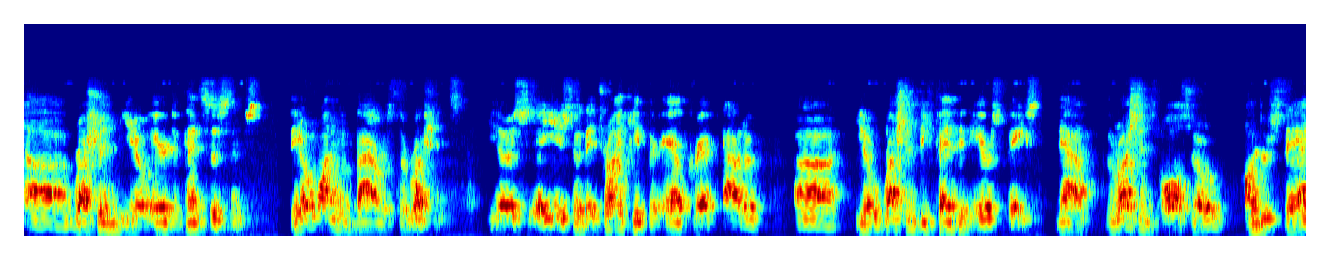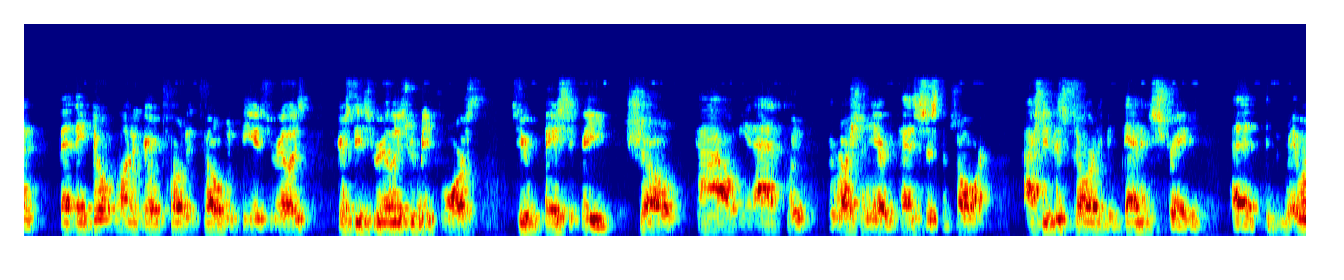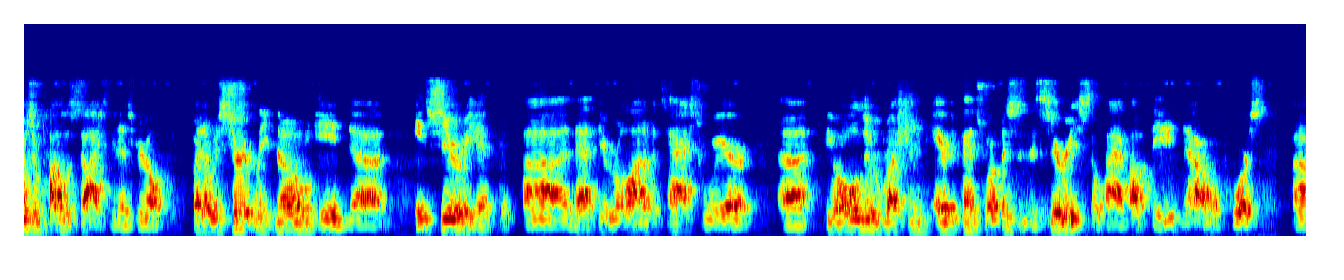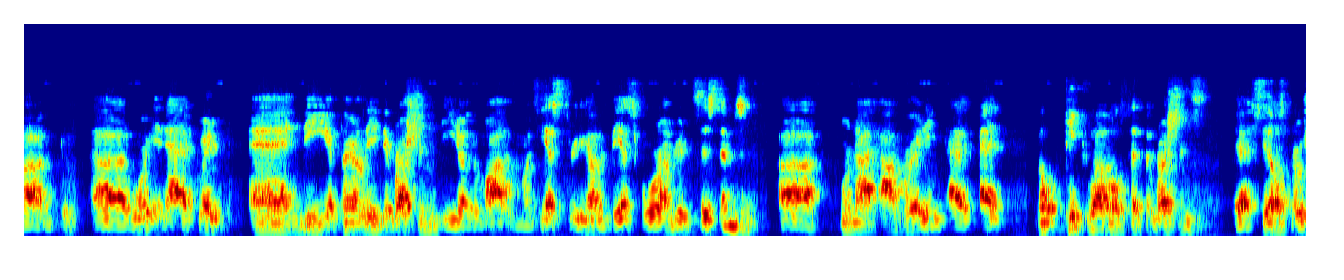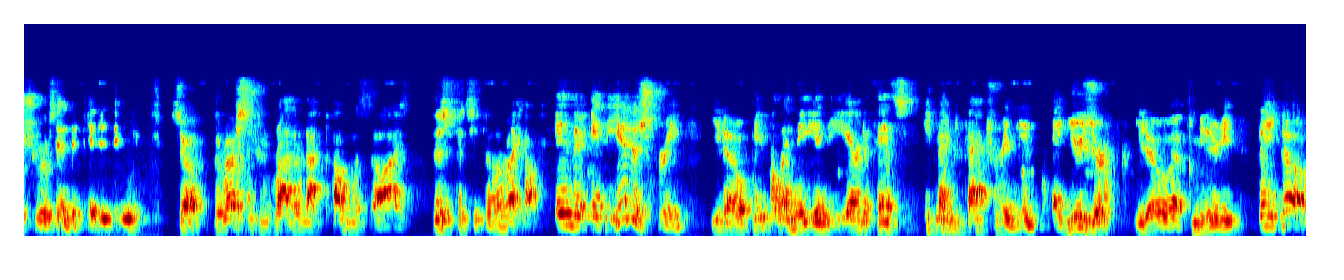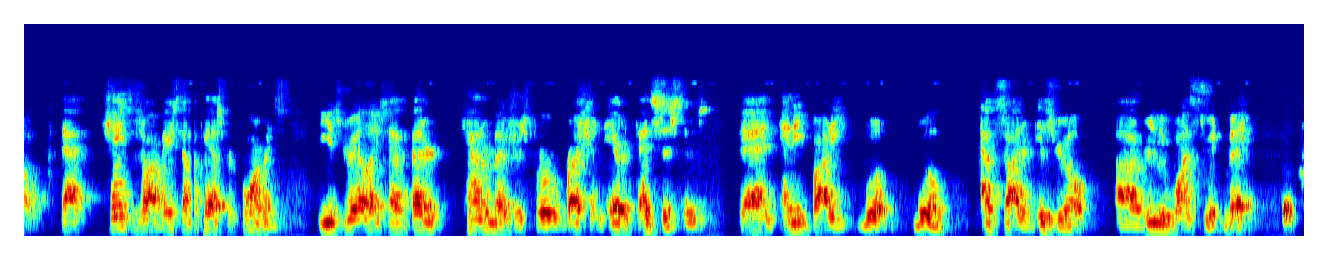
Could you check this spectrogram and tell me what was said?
uh, Russian, you know, air defense systems. They don't want to embarrass the Russians. You know, so, so they try and keep their aircraft out of uh, you know, Russian defended airspace. Now, the Russians also understand that they don't want to go toe to toe with the Israelis because the Israelis would be forced to basically show how inadequate the Russian air defense systems are. Actually, this has already been demonstrated. and it wasn't publicized in Israel, but it was certainly known in uh, in Syria uh, that there were a lot of attacks where uh, the older Russian air defense weapons that the Syrians still have, updated now, of course, um, uh, were inadequate. And the apparently the Russian, you know, the modern ones, the S-300, the S-400 systems, uh, were not operating at, at, the peak levels that the Russians' uh, sales brochures indicated they would. So the Russians would rather not publicize this particular angle. In the in the industry, you know, people in the in the air defense manufacturing and, and user, you know, uh, community, they know that chances are, based on past performance, the Israelis have better countermeasures for Russian air defense systems than anybody will will outside of Israel uh, really wants to admit.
